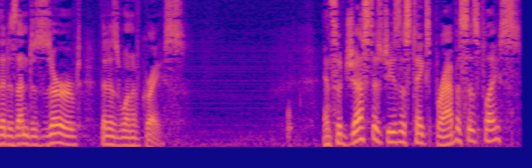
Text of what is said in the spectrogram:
that is undeserved, that is one of grace. And so, just as Jesus takes Barabbas' place,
